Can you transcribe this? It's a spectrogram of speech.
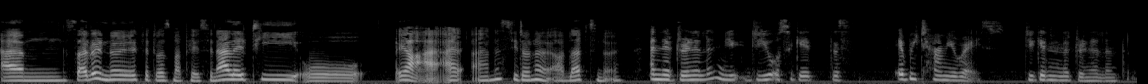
Um, so I don't know if it was my personality or, yeah, I, I honestly don't know. I'd love to know. And the adrenaline, you, do you also get this every time you race? Do you get an adrenaline th-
